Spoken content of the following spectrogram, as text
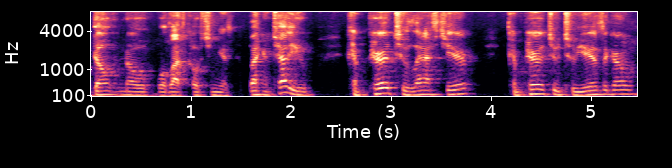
don't know what life coaching is. But I can tell you, compared to last year, compared to two years ago,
